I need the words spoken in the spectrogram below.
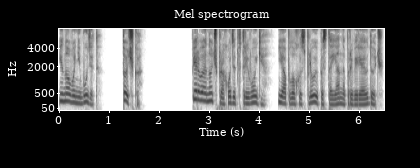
Иного не будет. Точка. Первая ночь проходит в тревоге. Я плохо сплю и постоянно проверяю дочь.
